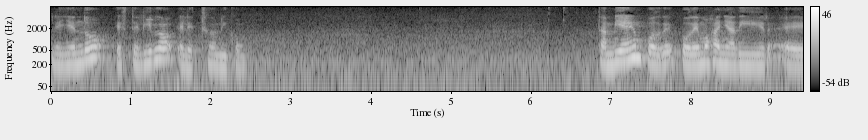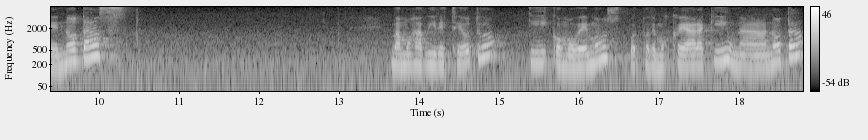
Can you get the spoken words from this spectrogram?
leyendo este libro electrónico. También podemos añadir eh, notas. Vamos a abrir este otro y como vemos, pues podemos crear aquí una nota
